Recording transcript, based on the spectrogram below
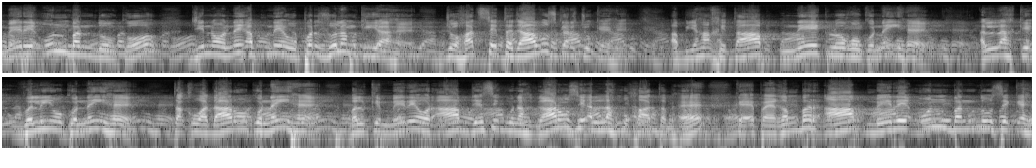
मेरे उन बंदों को जिन्होंने अपने ऊपर जुल्म किया है, जो हद से तजावुज कर चुके हैं। अब यहाँ खिताब नेक लोगों को नहीं है, अल्लाह के वलियों को नहीं है, तकवादारों को नहीं है, बल्कि मेरे और आप जैसे गुनहगारों से अल्लाह मुखातब है कि पैगंबर, आप मेरे उन बंदों से कह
